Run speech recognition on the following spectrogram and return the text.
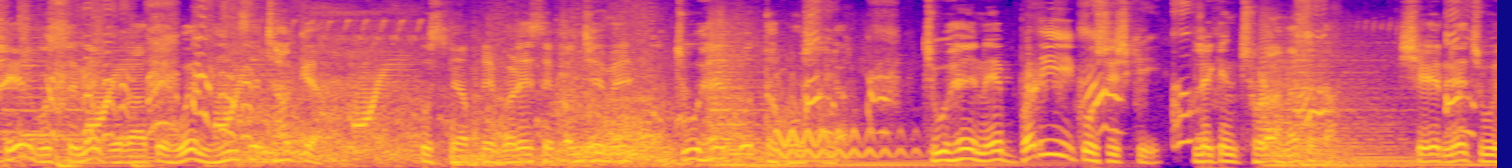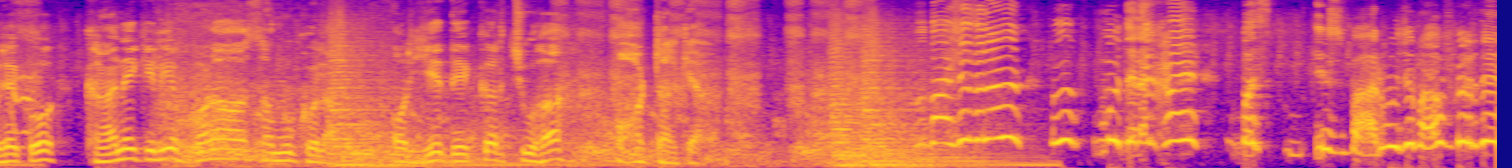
شیر غصے میں گراتے ہوئے نیند سے جھاگ گیا۔ اس نے اپنے بڑے سے پنجے میں چوہے کو دبوچ لیا چوہے نے بڑی کوشش کی لیکن چھڑا نہ سکا۔ شیر نے چوہے کو کھانے کے لیے بڑا سا منہ کھولا اور یہ دیکھ کر چوہا بہت ڈر گیا۔ مجھے نہ کھائے بس اس بار مجھے معاف کر دے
